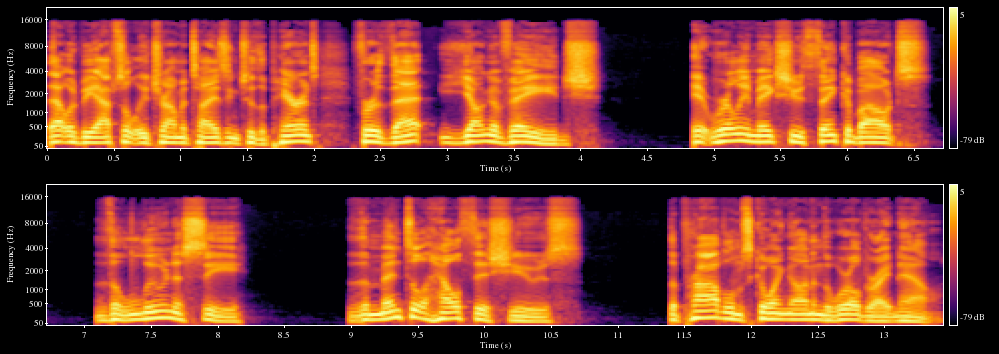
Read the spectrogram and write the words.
That would be absolutely traumatizing to the parents. For that young of age, it really makes you think about the lunacy, the mental health issues the problems going on in the world right now.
